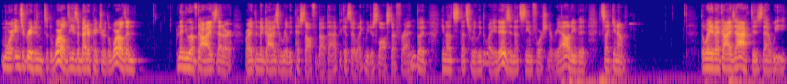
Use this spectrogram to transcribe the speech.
more integrated into the world. He's a better picture of the world. And then you have guys that are right. Then the guys are really pissed off about that because they're like, we just lost our friend. But you know, that's that's really the way it is, and that's the unfortunate reality of it. It's like you know, the way that guys act is that we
